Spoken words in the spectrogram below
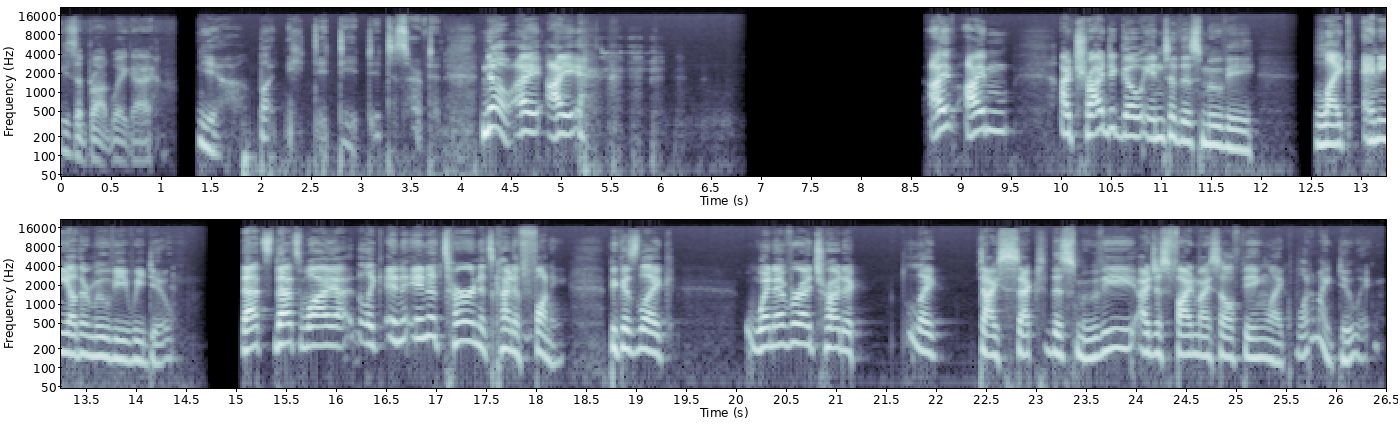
He's a Broadway guy. Yeah, but he did it deserved it. No, I I I I'm I tried to go into this movie like any other movie we do. That's that's why I, like in in a turn it's kind of funny because like whenever I try to like dissect this movie, I just find myself being like what am I doing?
